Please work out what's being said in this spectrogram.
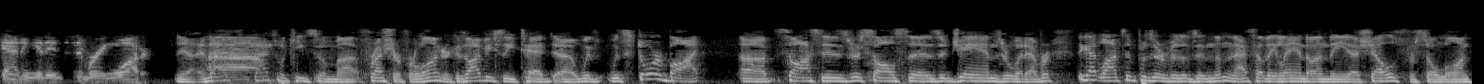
canning it in simmering water. Yeah, and that, Um, that's what keeps them uh, fresher for longer. Because obviously, Ted, uh, with with store bought uh, sauces or salsas or jams or whatever, they got lots of preservatives in them, and that's how they land on the uh, shelves for so long.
